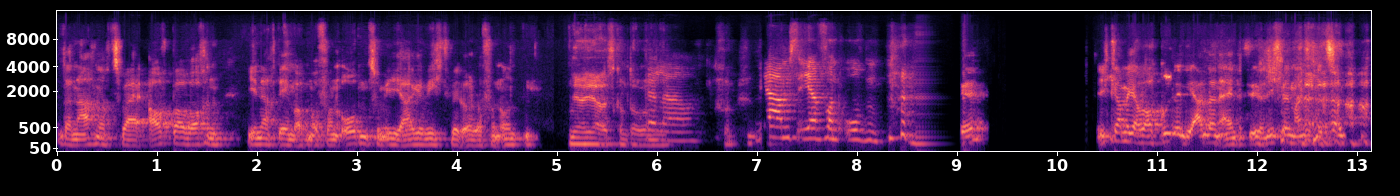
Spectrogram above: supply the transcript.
und danach noch zwei Aufbauwochen, je nachdem, ob man von oben zum Idealgewicht will oder von unten. Ja, ja, es kommt auch. Genau. Von Wir haben es eher von oben. Okay. Ich kann mich aber auch gut in die anderen einführen. Ich will manchmal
